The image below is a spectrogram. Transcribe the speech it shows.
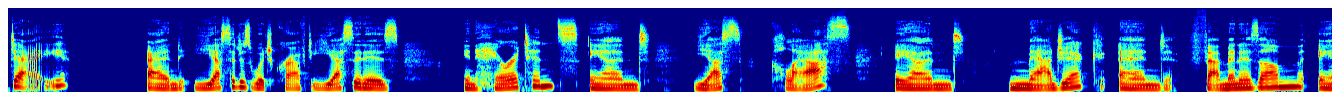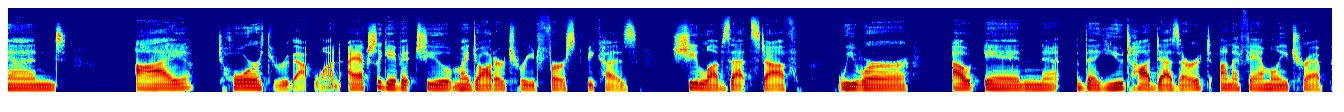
day. And yes, it is witchcraft. Yes, it is inheritance. And yes, class and magic and feminism. And I tore through that one. I actually gave it to my daughter to read first because she loves that stuff. We were out in the Utah desert on a family trip.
